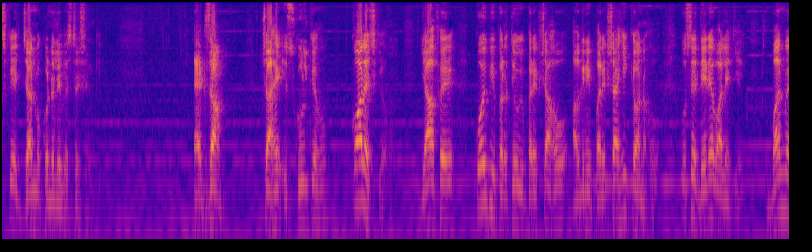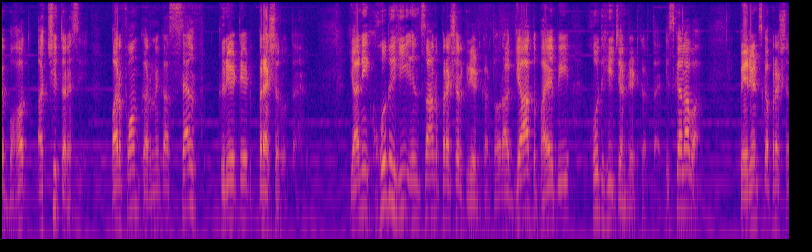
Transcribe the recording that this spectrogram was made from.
आज के जन्म कुंडली विश्लेषण की। एग्ज़ाम चाहे स्कूल के हो कॉलेज के हो, या फिर कोई भी प्रतियोगी परीक्षा हो, अग्नि परीक्षा ही क्यों न हो, उसे देने वाले के मन में बहुत अच्छी तरह से परफॉर्म करने का सेल्फ क्रिएटेड प्रेशर होता है। यानी खुद ही इंसान प्रेशर क्रिएट करता है और अज्ञात भय भी खुद ही जनरेट करता है। इसके अलावा पेरेंट्स का प्रेशर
